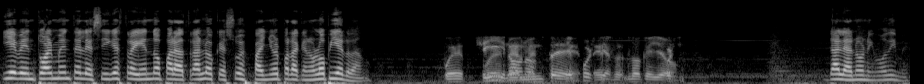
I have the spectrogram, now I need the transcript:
y eventualmente le sigues trayendo para atrás lo que es su español para que no lo pierdan? Pues sí, Pues no, no, realmente 100%. eso es lo que yo... 100%. Dale, Anónimo, dime.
